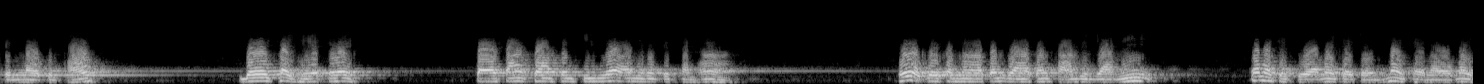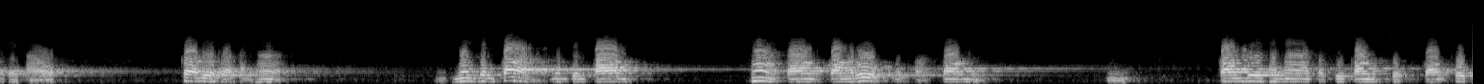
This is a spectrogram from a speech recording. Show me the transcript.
เป็นเราเป็นเขา โดยใช่เหตุเลย แต่ตามความเป็นจริงว่าอันนี้มันเป็นปัญหาโรคเวทนาสัญญาสังขารวิญญาณนี้ ก็ไม่ใช่ตัวไม่ใช่ตน ไม่ใช่เราไม่ใช่เขา ก็เรียกว่าสัญหามันเป็นก้อนมันเป็นกองห้ากองกองรูปมันก่อนกองหนึ่งกองเวทนาก็คือกองสุขกองทุกข์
